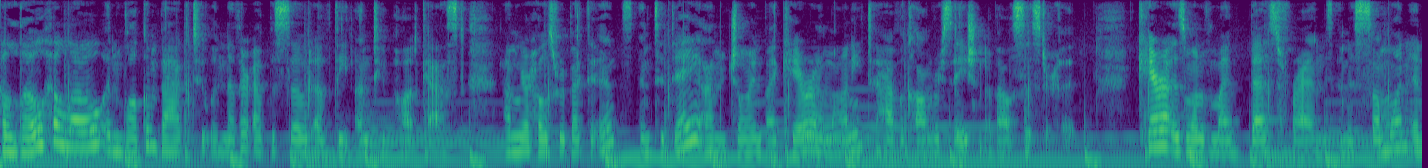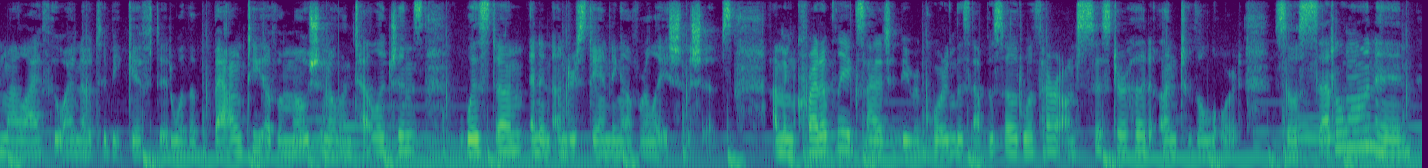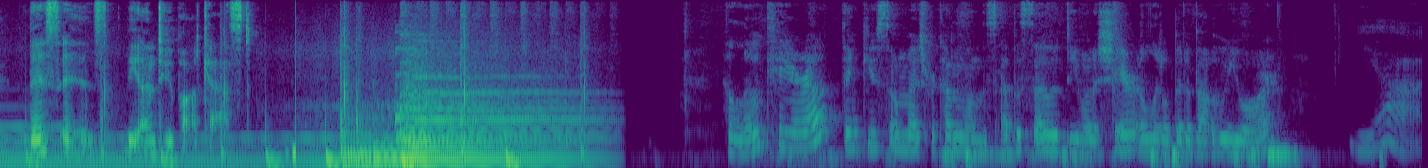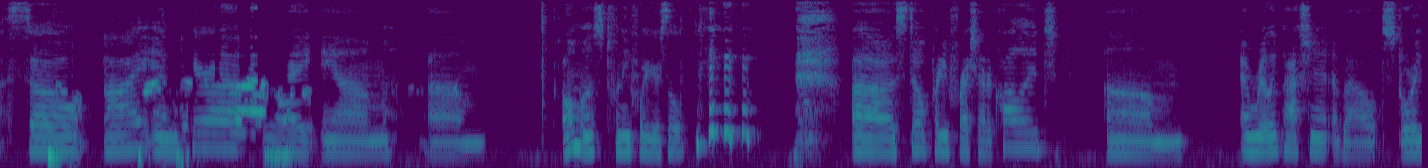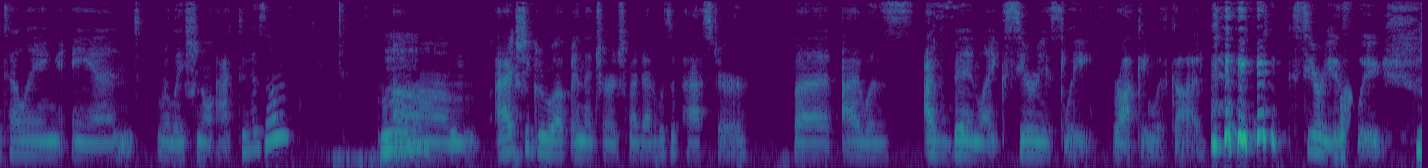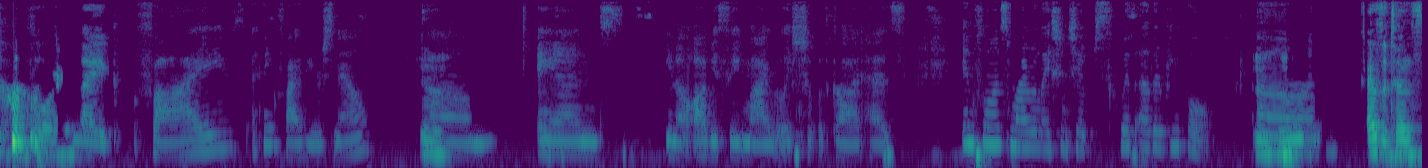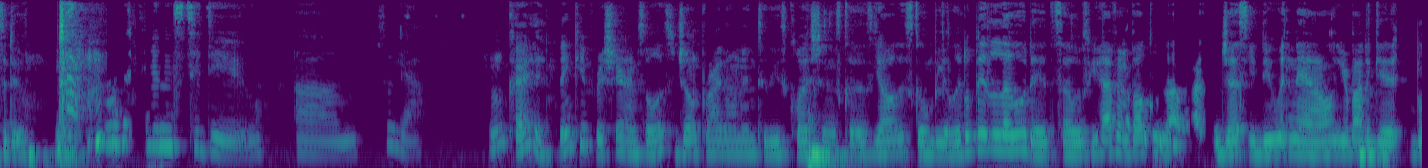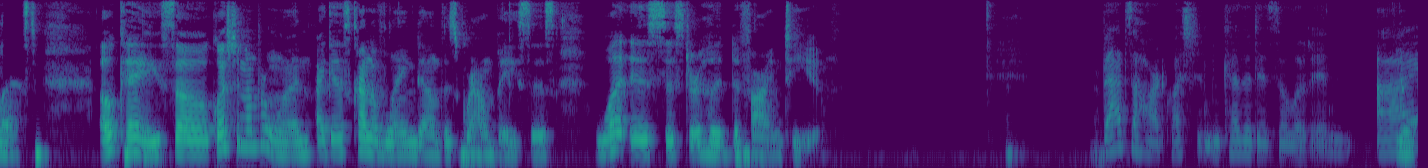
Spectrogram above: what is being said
Hello, hello, and welcome back to another episode of the Unto Podcast. I'm your host, Rebecca Ince, and today I'm joined by Kara Imani to have a conversation about sisterhood. Kara is one of my best friends and is someone in my life who I know to be gifted with a bounty of emotional intelligence, wisdom, and an understanding of relationships. I'm incredibly excited to be recording this episode with her on Sisterhood Unto the Lord. So settle on in this is the Unto Podcast. Hello, Kara. Thank you so much for coming on this episode. Do you want to share a little bit about who you are? Yeah, so I am Kara. I am um, almost 24 years old. uh, still pretty fresh out of college. Um, am really passionate about storytelling and relational activism. Mm. Um, I actually grew up in the church. My dad was a pastor, but I was I've been like seriously rocking with God. seriously. for like five, I think five years now. Yeah. Um, and you know, obviously my relationship with God has influenced my relationships with other people. Mm-hmm. Um, as it tends to do. as it tends to do. Um, so yeah. Okay, thank you for sharing. So let's jump right on into these questions because y'all, this is gonna be a little bit loaded. So if you haven't buckled up, I suggest you do it now. You're about to get blessed. Okay, so question number one, I guess, kind of laying down this ground basis. What is sisterhood defined to you? That's a hard question because it is so loaded. I yeah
